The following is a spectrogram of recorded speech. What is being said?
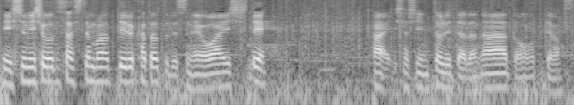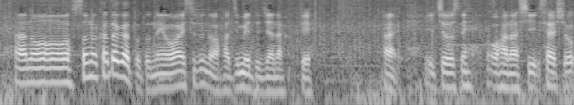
で一緒に仕事させてもらっている方とですねお会いしてはい、写真撮れたらなと思ってます、あのー、その方々とねお会いするのは初めてじゃなくて、はい、一応ですねお話最初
